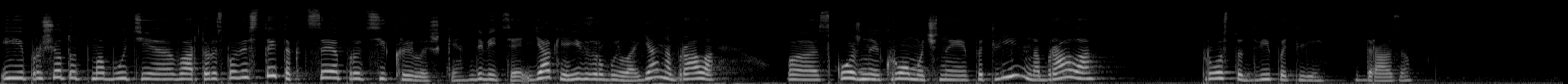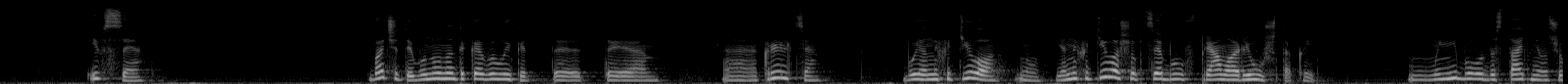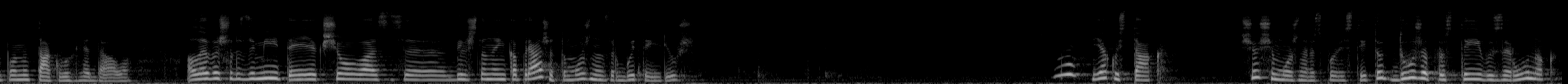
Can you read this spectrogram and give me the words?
І про що тут, мабуть, е, варто розповісти, так це про ці крилишки. Дивіться, як я їх зробила. Я набрала е, з кожної кромочної петлі набрала просто дві петлі відразу. І все. Бачите, воно не таке велике те, те е, крильце, бо я не хотіла, ну, я не хотіла, щоб це був прямо рюш такий. Мені було достатньо, щоб воно так виглядало. Але ви ж розумієте, якщо у вас е, більш тоненька пряжа, то можна зробити і рюш. Ну, якось так. Що ще можна розповісти? Тут дуже простий візерунок.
